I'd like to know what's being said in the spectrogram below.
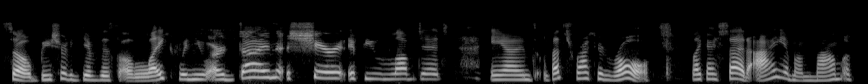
So be sure to give this a like when you are done, share it if you loved it, and let's rock and roll. Like I said, I am a mom of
